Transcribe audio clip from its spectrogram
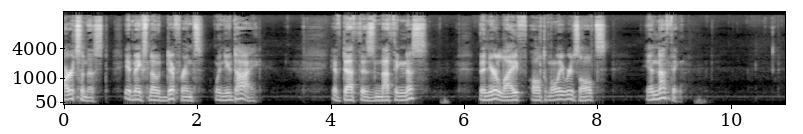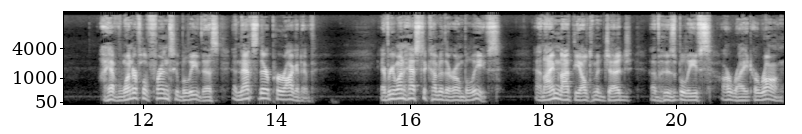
arsonist. It makes no difference when you die. If death is nothingness, then your life ultimately results in nothing. I have wonderful friends who believe this, and that's their prerogative. Everyone has to come to their own beliefs, and I'm not the ultimate judge of whose beliefs are right or wrong.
